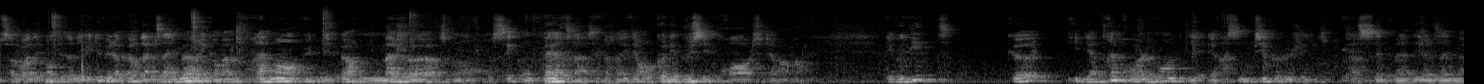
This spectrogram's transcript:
ça va dépendre des individus, mais la peur d'Alzheimer est quand même vraiment une des peurs majeures, parce qu'on sait qu'on perd sa, personnalité, on ne connaît plus ses proches, etc. Et vous dites qu'il y a très probablement des, racines psychologiques à cette maladie d'Alzheimer.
